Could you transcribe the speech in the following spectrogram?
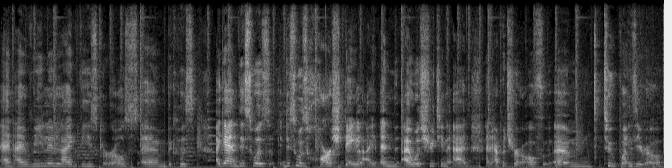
And I really like these girls um, because again this was this was harsh daylight and I was shooting at an aperture of um, 2.0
